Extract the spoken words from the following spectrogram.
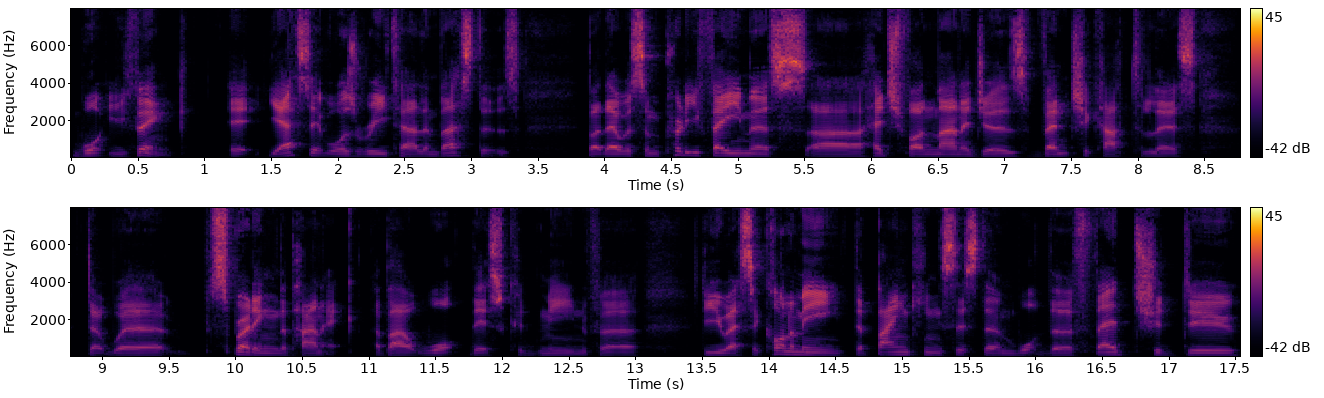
what you think. It yes, it was retail investors, but there was some pretty famous uh, hedge fund managers, venture capitalists that were spreading the panic about what this could mean for the US economy, the banking system, what the Fed should do,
